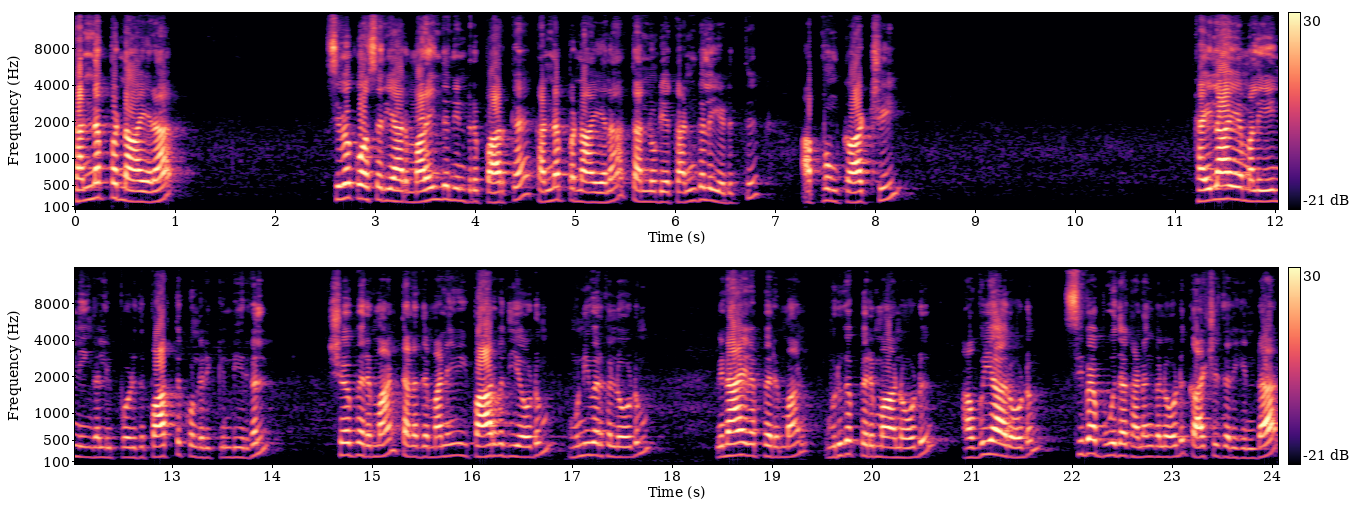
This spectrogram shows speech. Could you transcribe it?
கண்ணப்ப நாயனார் சிவகோசரியார் மறைந்து நின்று பார்க்க கண்ணப்ப நாயனார் தன்னுடைய கண்களை எடுத்து அப்பும் காட்சி. கைலாய மலையை நீங்கள் இப்பொழுது பார்த்து கொண்டிருக்கின்றீர்கள். சிவபெருமான் தனது மனைவி பார்வதியோடும் முனிவர்களோடும் விநாயகப் பெருமான் முருகப்பெருமானோடு ஔவையாரோடும் சிவபூத கணங்களோடு காட்சி தருகின்றார்.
